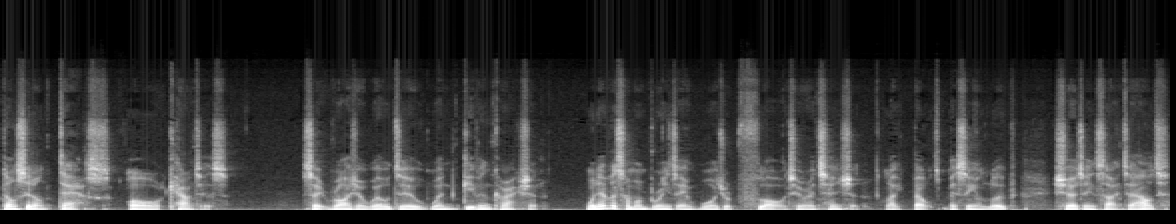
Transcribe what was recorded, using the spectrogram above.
Don't sit on desks or counters. Say Roger will do when given correction. Whenever someone brings a wardrobe flaw to your attention, like belt missing a loop, shirt inside out,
